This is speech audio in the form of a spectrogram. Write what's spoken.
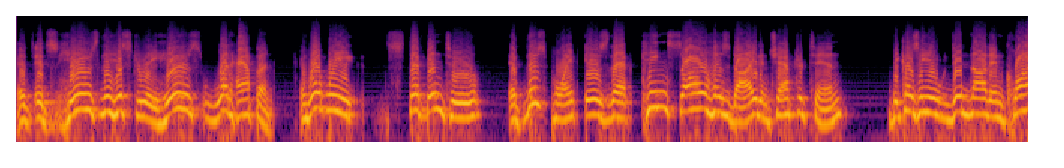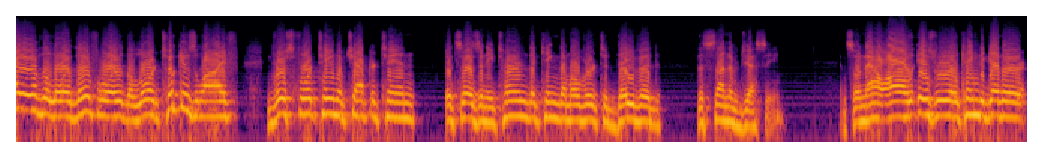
It, it's here's the history. Here's what happened. And what we step into at this point is that King Saul has died in chapter 10 because he did not inquire of the Lord. Therefore, the Lord took his life. Verse 14 of chapter 10, it says, And he turned the kingdom over to David, the son of Jesse. And so now all Israel came together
